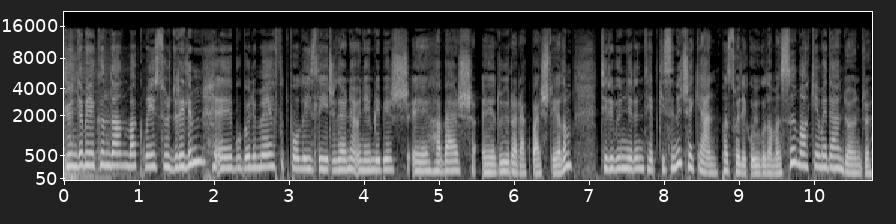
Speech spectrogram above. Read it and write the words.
Gündeme yakından bakmayı sürdürelim. E, bu bölüme futbol izleyicilerine önemli bir e, haber e, duyurarak başlayalım. Tribünlerin tepkisini çeken Pasolik uygulaması mahkemeden döndü.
